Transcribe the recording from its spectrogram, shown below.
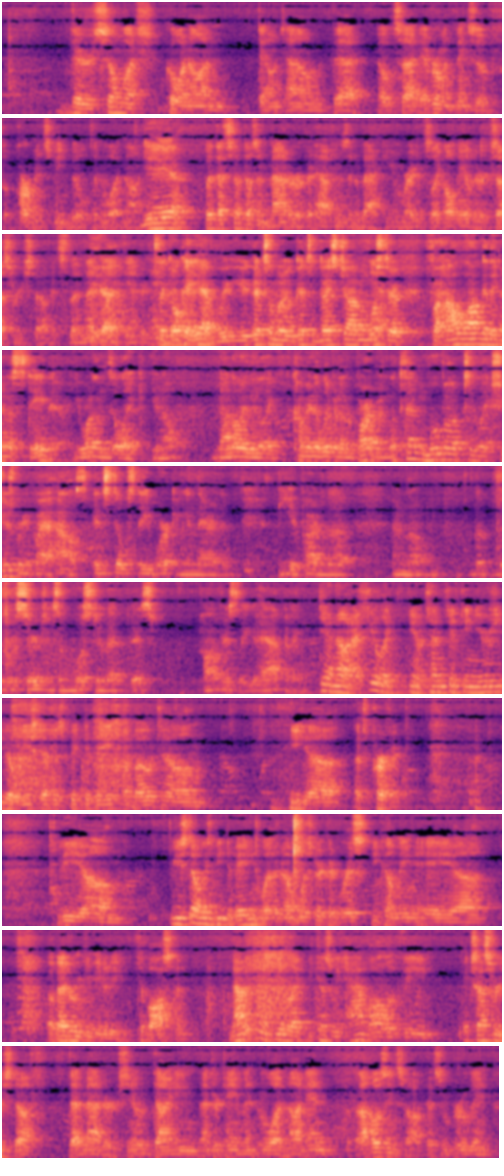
there's so much going on downtown that outside everyone thinks of apartments being built and whatnot. Yeah, yeah. But that stuff doesn't matter if it happens in a vacuum, right? It's like all the other accessory stuff. It's the nightlife, Yeah. the entertainment. It's like, okay, yeah, we, you get someone who gets a nice job in Yeah. Worcester. For how long are they going to stay there? You want them to, like, you know, not only they like come in and live in an apartment, let's have them move out to, like, Shrewsbury and buy a house and still stay working in there and be a part of the, I don't know, the, the resurgence of Worcester that is obviously happening. Yeah, no, and I feel like, you know, 10, 15 years ago, we used to have this big debate about um, the, uh, that's perfect. the, um, we used to always be debating whether or not Worcester could risk becoming a, uh, a bedroom community to Boston. Now I kind of feel like because we have all of the accessory stuff that matters, you know, dining, entertainment, and whatnot, and a housing stock that's improving,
